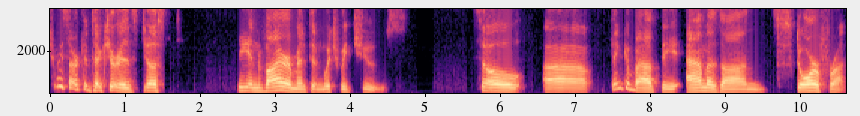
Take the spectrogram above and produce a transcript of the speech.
choice architecture is just the environment in which we choose so uh, think about the amazon storefront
